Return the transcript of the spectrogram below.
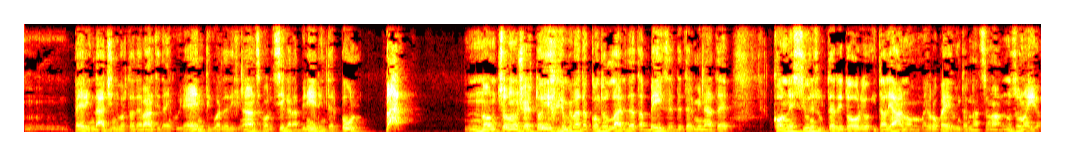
mm, per indagini portate avanti da inquirenti, guardia di finanza, polizia, carabinieri, Interpol, bah! non sono certo io che mi vado a controllare i database e determinate connessioni sul territorio italiano, europeo, internazionale, non sono io.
